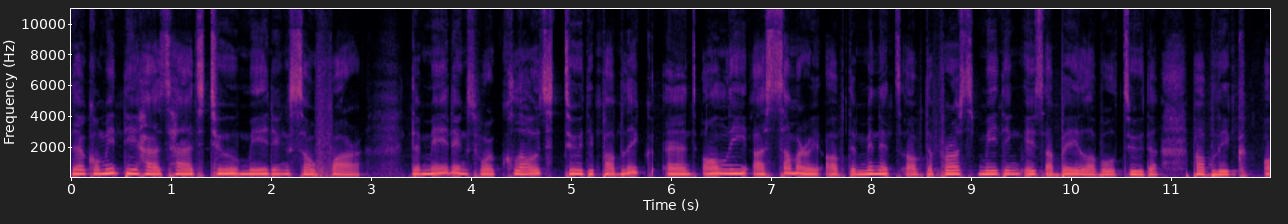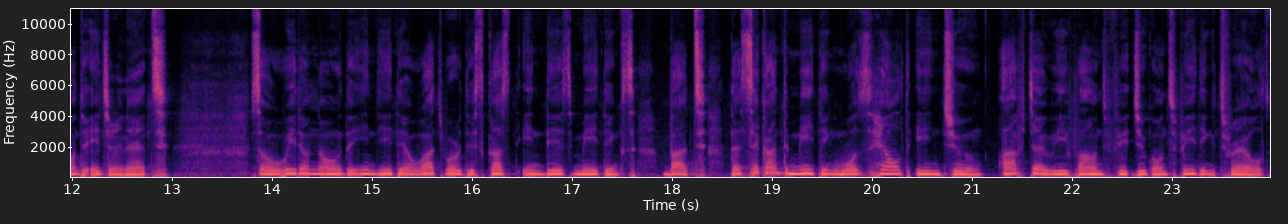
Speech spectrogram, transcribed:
The committee has had two meetings so far. The meetings were closed to the public, and only a summary of the minutes of the first meeting is available to the public on the internet. So we don't know the, in detail what were discussed in these meetings, but the second meeting was held in June after we found Jugon's feeding trails.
